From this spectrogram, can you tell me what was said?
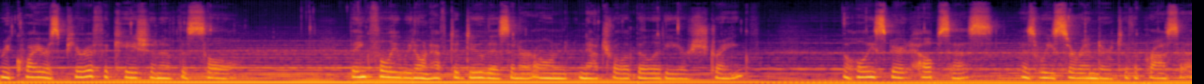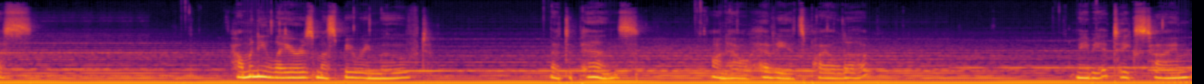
requires purification of the soul. Thankfully, we don't have to do this in our own natural ability or strength. The Holy Spirit helps us as we surrender to the process. How many layers must be removed? That depends on how heavy it's piled up. Maybe it takes time,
